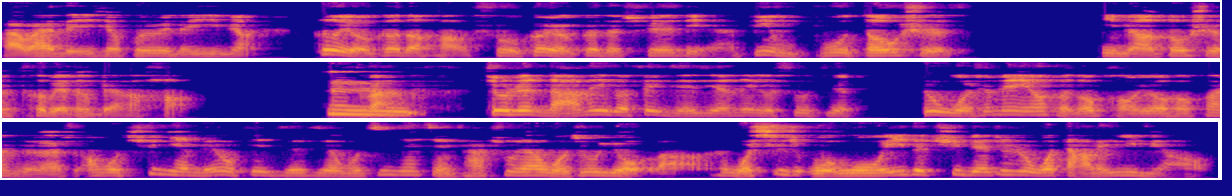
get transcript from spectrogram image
海外的一些辉瑞的疫苗，各有各的好处，各有各的缺点，并不都是疫苗都是特别特别的好，嗯，是吧？就是拿那个肺结节那个数据，就我身边有很多朋友和患者来说啊，我去年没有肺结节，我今年检查出来我就有了，我是我我唯一的区别就是我打了疫苗。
